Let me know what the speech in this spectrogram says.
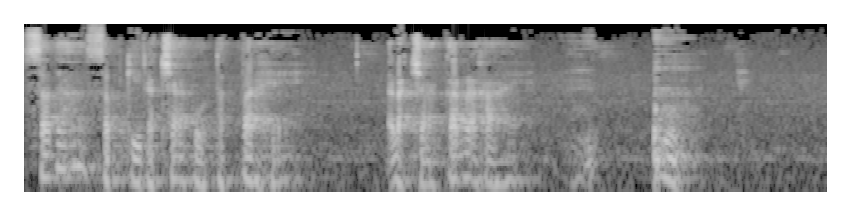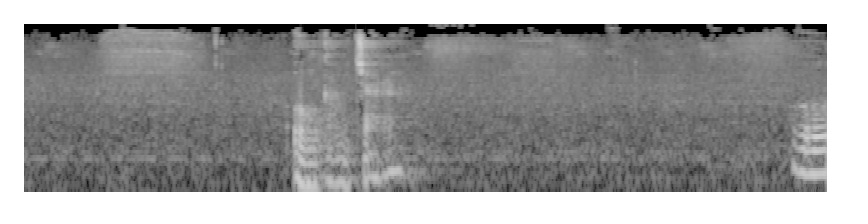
सदा सबकी रक्षा को तत्पर है, रक्षा कर रहा है। ओम का उच्चारण। Oh.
